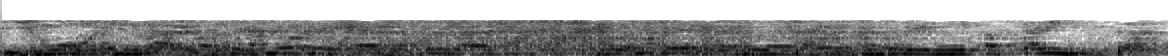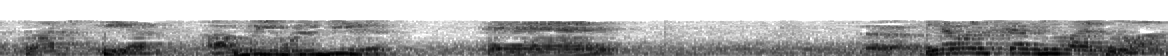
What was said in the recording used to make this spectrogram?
Ему очень нравится. который не повторится вообще. А вы его любили? Э, Я вам скажу одно.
